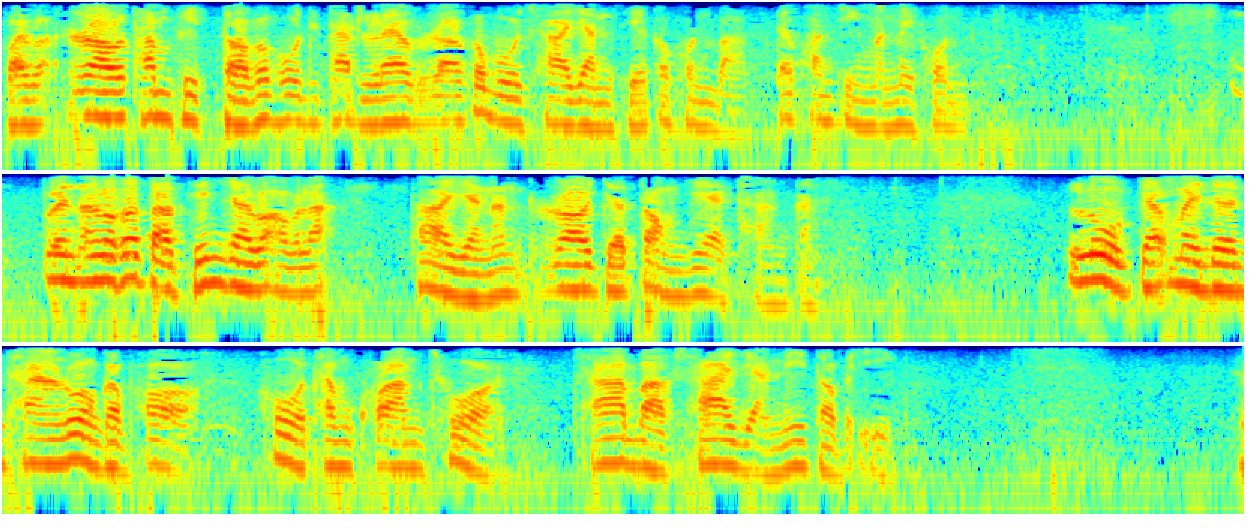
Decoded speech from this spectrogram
ไปว่า เราทำผิดต่อพระโพธิทัตแล้ว เราก็บูชายันเสียก็พ้นบาป แต่ความจริงมันไม่พ้นเป็นอันว่าเขาตัดสินใจว่าเอาละ ถ้าอย่างนั้นเราจะต้องแยกทางกัน ลูกจะไม่เดินทางร่วมกับพ่อ ผู้ทำความชั่ว ช้าบาปช้าอย่างนี้ต่อไปอีกอ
